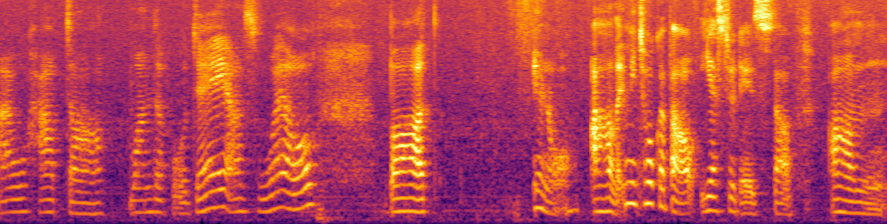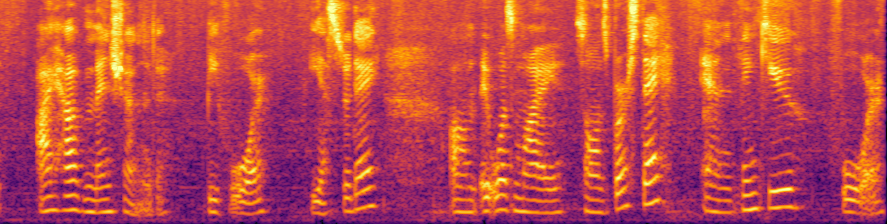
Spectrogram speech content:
I will have the wonderful day as well but you know, uh, let me talk about yesterday's stuff. Um, I have mentioned before yesterday. Um, it was my son's birthday, and thank you for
